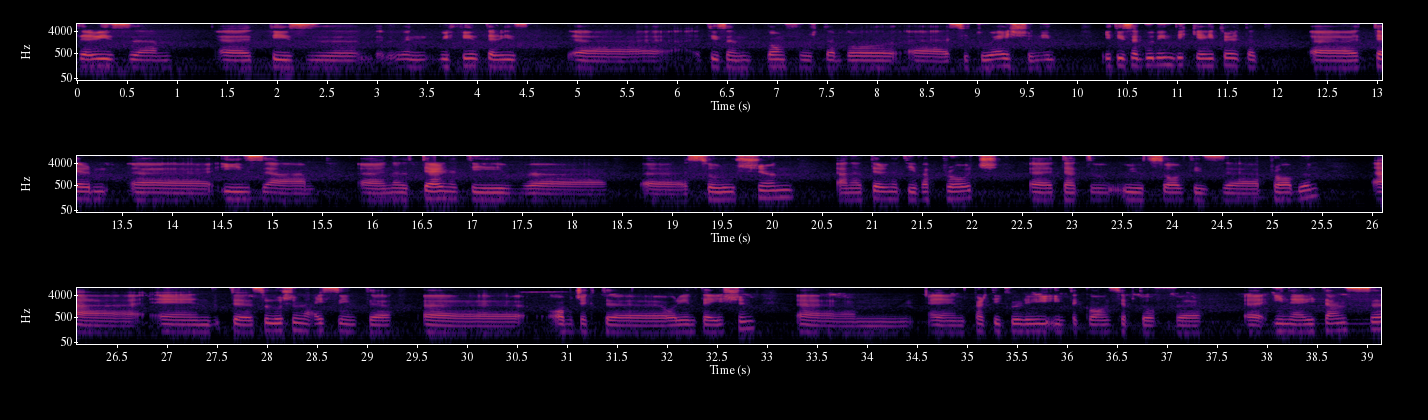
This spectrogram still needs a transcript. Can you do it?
there is um, uh, this uh, when we feel there is uh, this uncomfortable uh, situation it, it is a good indicator that there is um, an alternative solution an alternative approach uh, that will solve this uh, problem. Uh, and the solution lies in the object orientation um, and particularly in the concept of inheritance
